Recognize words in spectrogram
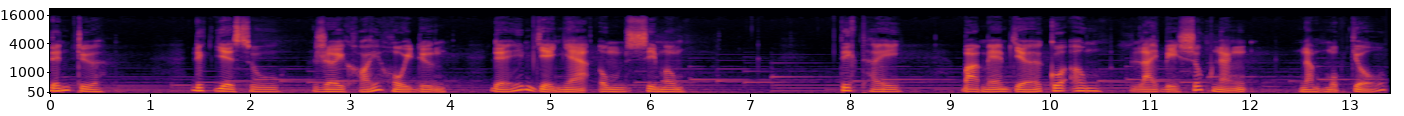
đến trưa, Đức Giêsu rời khỏi hội đường để về nhà ông Simon. Tiếc thay, bà mẹ vợ của ông lại bị sốt nặng, nằm một chỗ.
